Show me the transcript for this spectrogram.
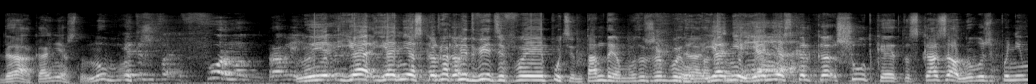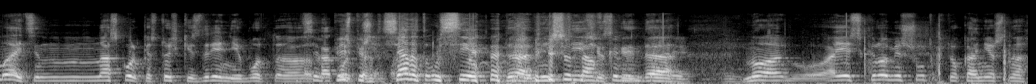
да, конечно. Ну, Это же фо- форма правления. ну я, я, я Ну, несколько... Как Медведев и Путин, тандем, вот уже было. Да, такое. я, не, я несколько шутка это сказал, но вы же понимаете, насколько с точки зрения вот э, Все, какой-то- пишут, пишут, сядут у все. Да, мистической, комментарии. Ну, а, а если кроме шуток, то, конечно,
